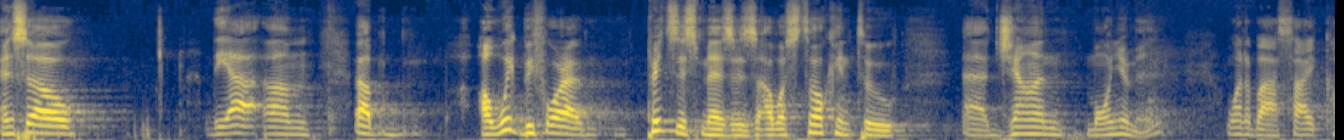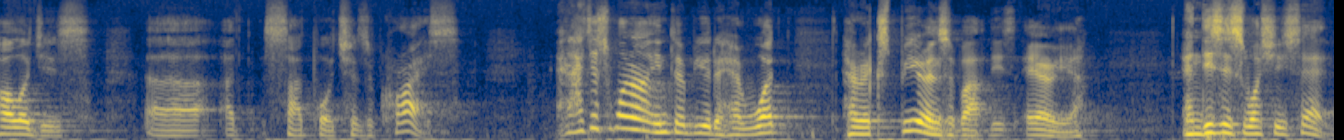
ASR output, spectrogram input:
And so, the, uh, um, uh, a week before I preached this message, I was talking to uh, Jan Monument, one of our psychologists uh, at Southport Church of Christ. And I just want to interview her what her experience about this area. And this is what she said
